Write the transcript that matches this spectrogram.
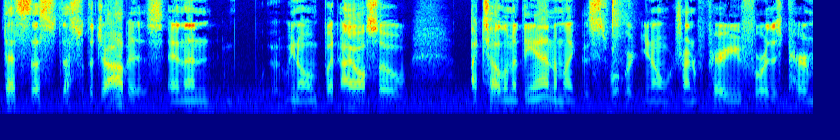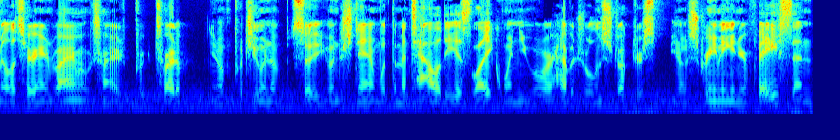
that's that's that's what the job is. And then you know, but I also I tell them at the end, I'm like, this is what we're, you know, we're trying to prepare you for this paramilitary environment. We're trying to pr- try to, you know, put you in a, so you understand what the mentality is like when you are, have a drill instructor, you know, screaming in your face. And,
